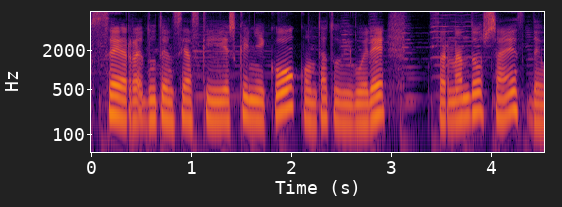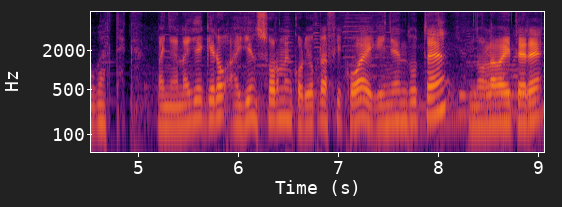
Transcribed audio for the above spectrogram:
Zer duten zehazki eskeniko, kontatu digu ere, Fernando Saez Deugartek. Baina nahiek gero haien sormen koreografikoa eginen dute, nola ere,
